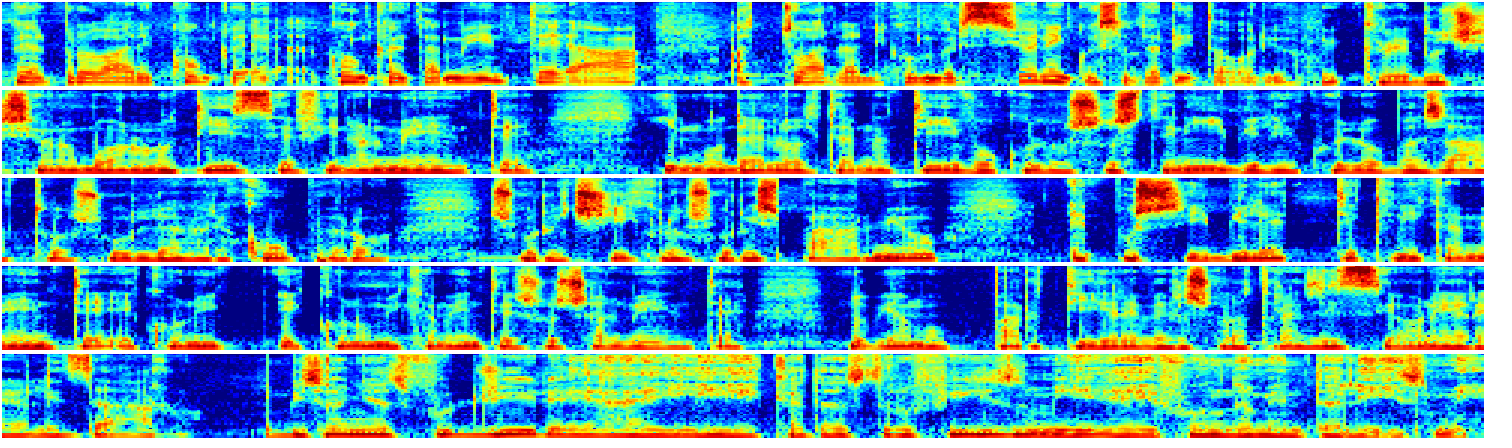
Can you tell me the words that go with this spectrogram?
per provare concre concretamente a attuare la riconversione in questo territorio. Credo credo ci sia una buona notizia finalmente, il modello alternativo, quello sostenibile, quello basato sul recupero, sul riciclo, sul risparmio, è possibile tecnicamente, economicamente e socialmente. Dobbiamo partire verso la transizione e realizzarlo. Bisogna sfuggire ai catastrofismi e ai fondamentalismi.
